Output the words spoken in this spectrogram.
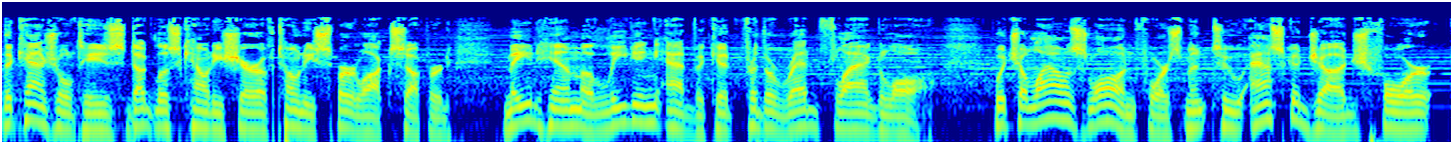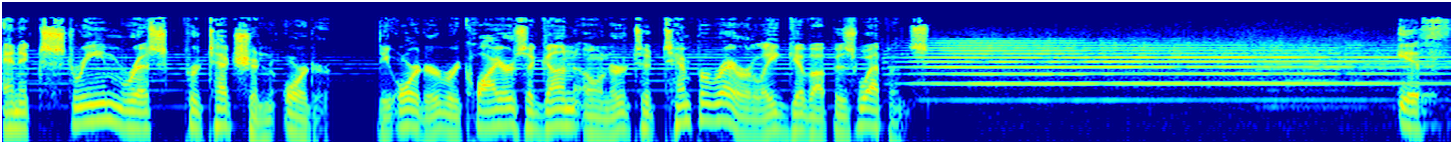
The casualties Douglas County Sheriff Tony Spurlock suffered made him a leading advocate for the red flag law, which allows law enforcement to ask a judge for an extreme risk protection order. The order requires a gun owner to temporarily give up his weapons. If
